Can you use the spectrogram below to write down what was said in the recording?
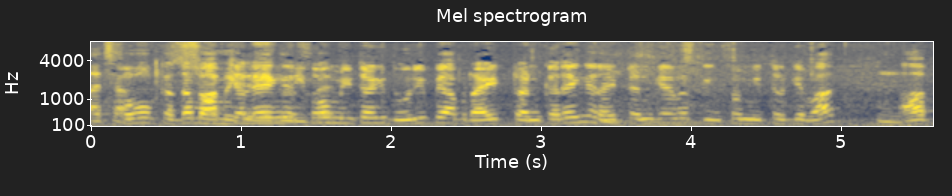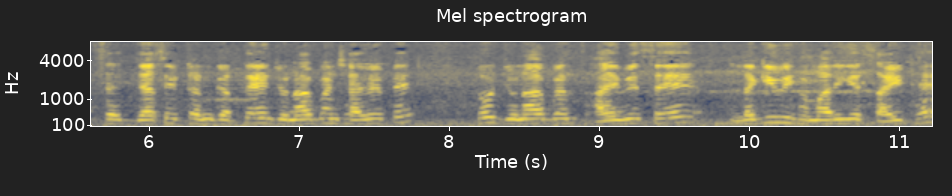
अच्छा, सौ कदम आप चलेंगे सौ मीटर की दूरी पे आप राइट टर्न करेंगे राइट टर्न के बाद तीन सौ मीटर के बाद हम्म। आप जैसे टर्न करते हैं जुनाबगंज हाईवे पे तो जुनाबगंज हाईवे से लगी हुई हमारी ये साइट है।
